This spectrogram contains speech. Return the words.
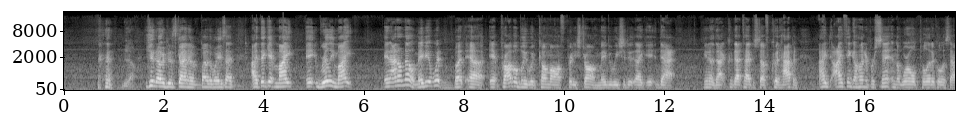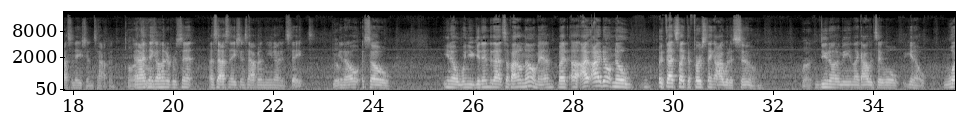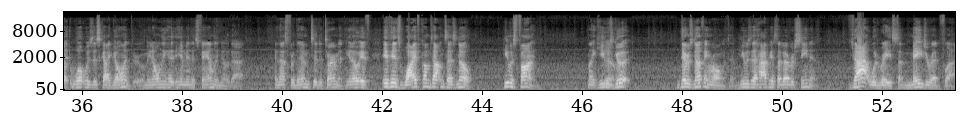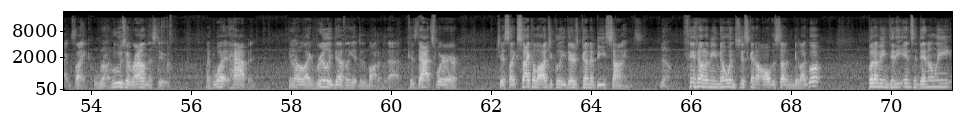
Yeah. you know, just kind of by the wayside, I think it might, it really might, and I don't know, maybe it wouldn't, but uh, it probably would come off pretty strong. Maybe we should do like it, that, you know, that could that type of stuff could happen. I, I think 100% in the world political assassinations happen. Oh, and I think absolutely. 100% assassinations happen in the United States. Yep. You know, so you know when you get into that stuff, I don't know, man. But uh, I I don't know if that's like the first thing I would assume. Right. Do you know what I mean? Like I would say, well, you know, what what was this guy going through? I mean, only him and his family know that, and that's for them to determine. You know, if if his wife comes out and says no, he was fine, like he was good. There was nothing wrong with him. He was the happiest I've ever seen him. that would raise some major red flags. Like, Right. who's around this dude? Like, what happened? You Yeah. know, like really definitely get to the bottom of that because that's where, just like psychologically, there's gonna be signs. Yeah. You know what I mean? No one's just gonna all of a sudden be like, "Well, But I mean, did he incidentally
